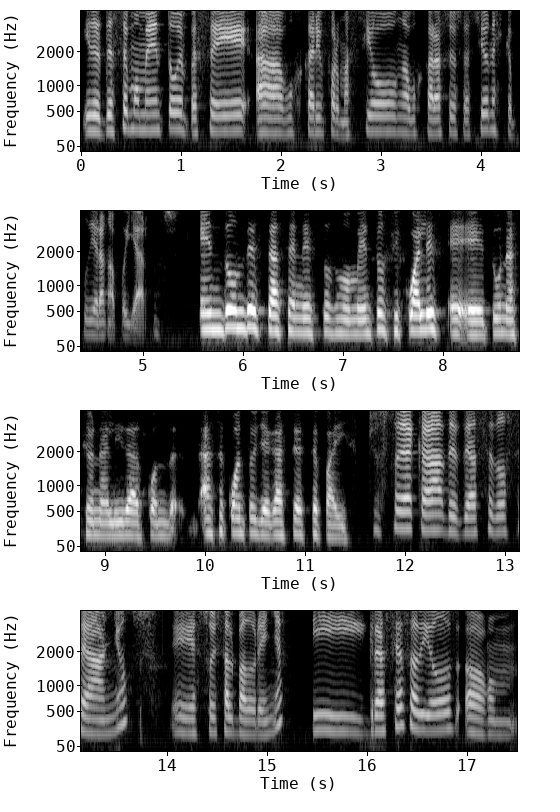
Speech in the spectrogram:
y desde ese momento empecé a buscar información, a buscar asociaciones que pudieran apoyarnos. ¿En dónde estás en estos momentos y cuál es eh, eh, tu nacionalidad? ¿Hace cuánto llegaste a este país? Yo estoy acá desde hace 12 años, eh, soy salvadoreña y gracias a Dios um,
